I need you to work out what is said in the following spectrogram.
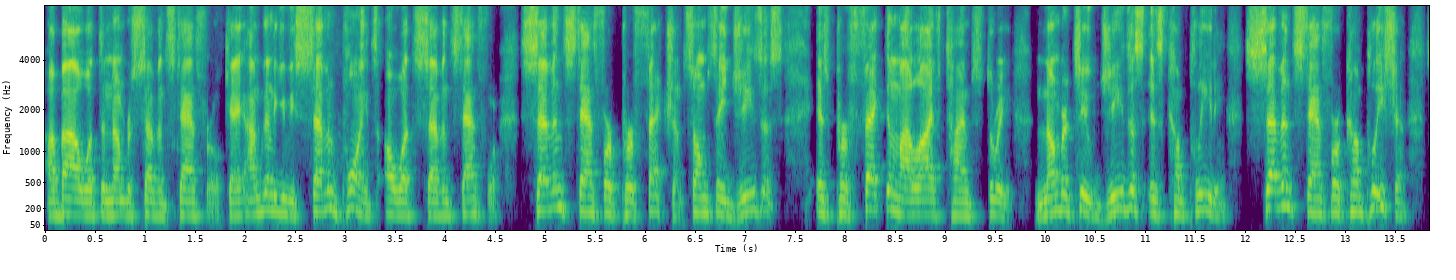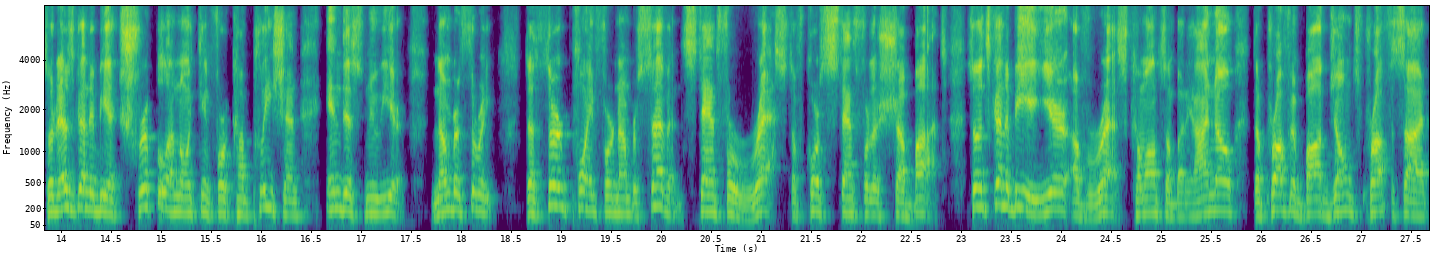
about what the number seven stands for. Okay. I'm going to give you seven points on what seven stands for. Seven stands for perfection. Some say Jesus is perfecting my life times three. Number two, Jesus is completing. Seven stands for completion. So there's going to be a triple anointing for completion in this new year. Number three, the third point for number seven stands for rest. Of course, stands for the Shabbat. So it's going to be a year of rest. Come on, somebody. I know the prophet Bob Jones prophesied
